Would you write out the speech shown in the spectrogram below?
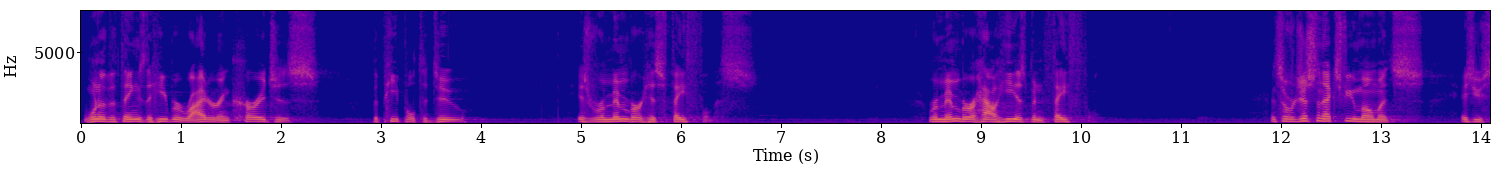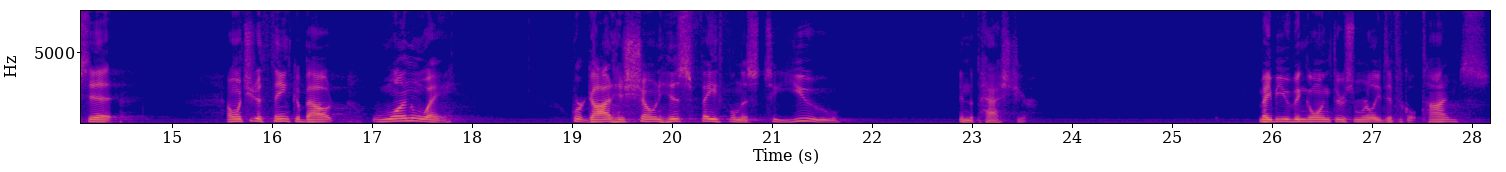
One of the things the Hebrew writer encourages the people to do is remember his faithfulness. Remember how he has been faithful. And so, for just the next few moments, as you sit, I want you to think about one way where God has shown his faithfulness to you in the past year. Maybe you've been going through some really difficult times,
